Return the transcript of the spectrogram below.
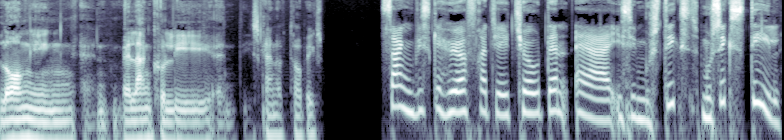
longing and melancholy and these kind of topics. Sangen, vi skal høre fra Jay Cho, den er i sin musik, musikstil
